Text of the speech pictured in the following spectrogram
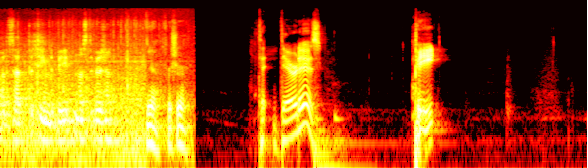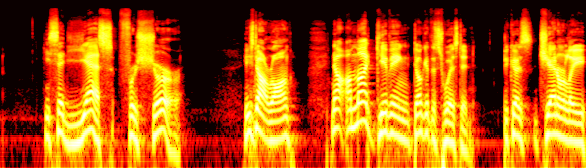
but is that the team to beat in this division? Yeah, for sure. T- there it is. Pete. He said yes, for sure. He's not wrong. Now, I'm not giving, don't get this twisted, because generally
